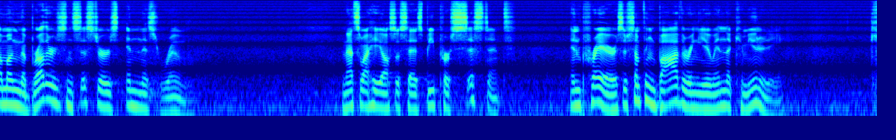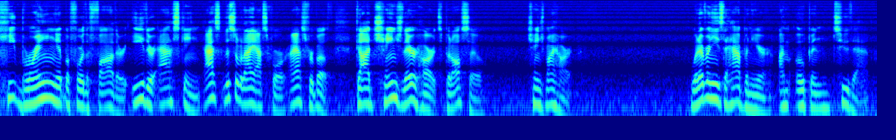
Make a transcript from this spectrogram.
among the brothers and sisters in this room. And that's why he also says, be persistent in prayer? Is there something bothering you in the community? Keep bringing it before the Father, either asking, ask, this is what I ask for. I ask for both. God, change their hearts, but also change my heart. Whatever needs to happen here, I'm open to that.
